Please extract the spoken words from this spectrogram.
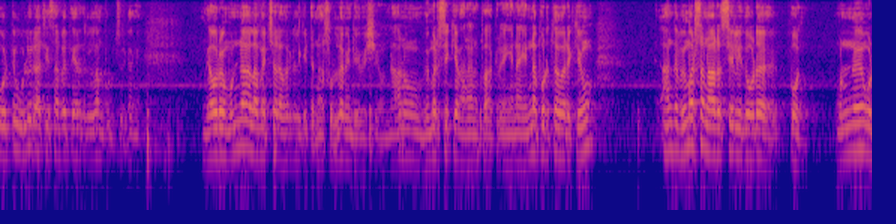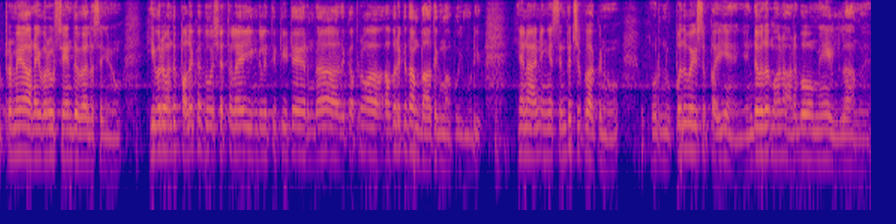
போட்டு உள்ளூராட்சி சபை தேர்தலெல்லாம் பிடிச்சிருக்காங்க. கௌரவ முன்னாள் அமைச்சர் அவர்கள்கிட்ட நான் சொல்ல வேண்டிய விஷயம் நானும் விமர்சிக்க வேணாம்னு பார்க்குறேன். ஏன்னா என்னை பொறுத்த வரைக்கும் அந்த விமர்சன அரசியல் இதோட போதும். ஒன்று ஒற்றுமையாக அனைவரும் சேர்ந்து வேலை செய்யணும். இவர் வந்து பழக்க தோஷத்தில் எங்களை திட்டிகிட்டே இருந்தால் அதுக்கப்புறம் அவருக்கு தான் பாதகமாக போய் முடியும். ஏன்னா நீங்கள் சிந்திச்சு பார்க்கணும். ஒரு முப்பது வயசு பையன் எந்த விதமான அனுபவமே இல்லாமல்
